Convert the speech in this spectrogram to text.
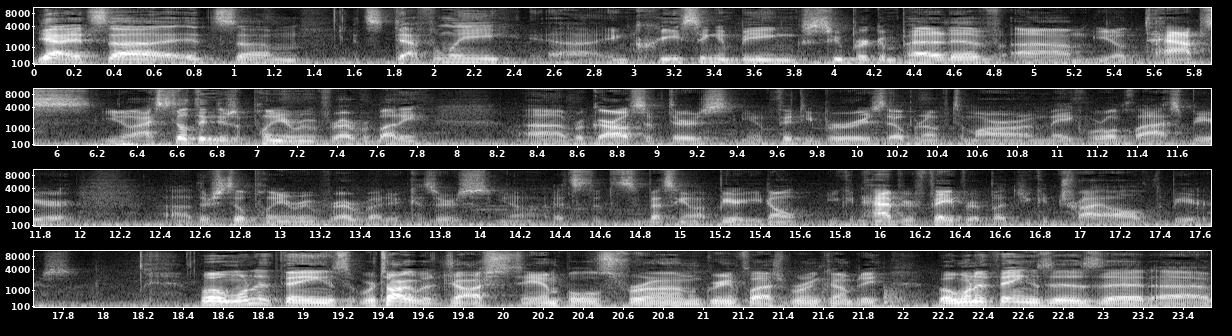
yeah, it's uh, it's um, it's definitely uh, increasing and being super competitive. Um, you know, taps. You know, I still think there's plenty of room for everybody, uh, regardless if there's you know 50 breweries that open up tomorrow and make world class beer. Uh, there's still plenty of room for everybody because there's you know it's, it's the best thing about beer. You don't you can have your favorite, but you can try all the beers. Well, one of the things we're talking with Josh Samples from Green Flash Brewing Company, but one of the things is that uh,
